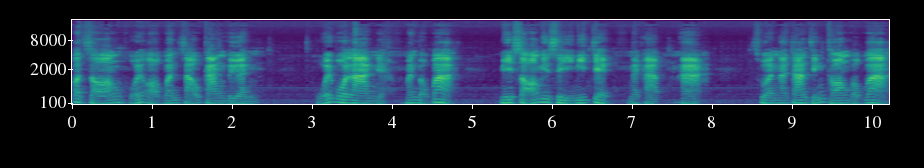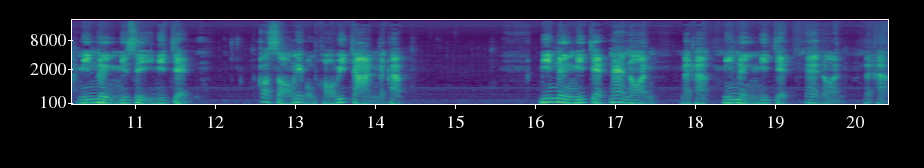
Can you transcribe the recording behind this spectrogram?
ข้อ2หวยออกวันเสาร์กลางเดือน หวยโบราณเนี่ยมันบอกว่ามี2มี4มี7นะครับอ่าส่วนอาจารย์สิงห์ทองบอกว่ามี1มี4มี7ข้อ2นี่ผมขอวิจารณ์นะครับ มี1มี7แน่นอนนะครับมี1มี7แน่นอนนะครับ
